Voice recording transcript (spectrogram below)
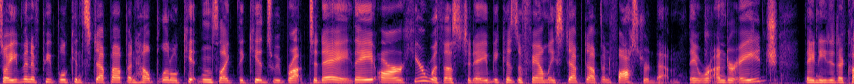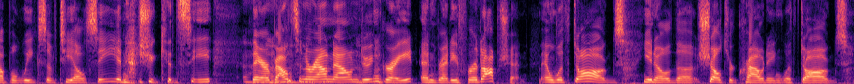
So even if people can step up and help little kittens like the kids we brought today, they are here with us today because a family stepped up and fostered them. They were underage. They needed a couple weeks of TLC. And as you can see, they are bouncing around now and doing great and ready for adoption. And with dogs, you know, the shelter crowding with dogs,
